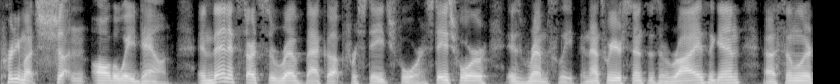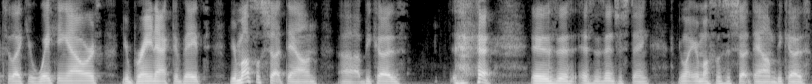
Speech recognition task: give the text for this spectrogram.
pretty much shutting all the way down, and then it starts to rev back up for stage four. And stage four is REM sleep, and that's where your senses arise again, uh, similar to like your waking hours. Your brain activates, your muscles shut down uh, because is is is interesting. You want your muscles to shut down because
